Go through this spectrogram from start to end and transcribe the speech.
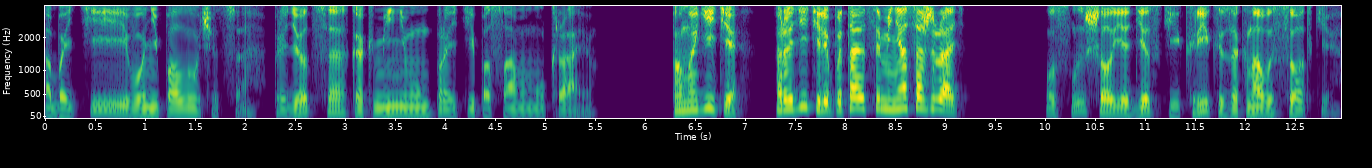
Обойти его не получится. Придется как минимум пройти по самому краю. «Помогите! Родители пытаются меня сожрать!» Услышал я детский крик из окна высотки,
